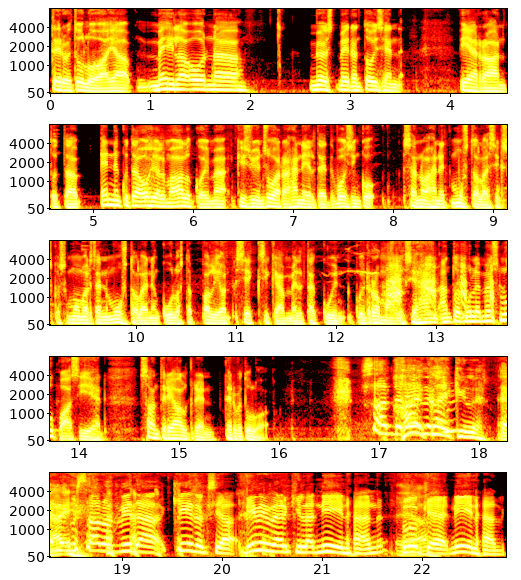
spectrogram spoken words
tervetuloa. Ja meillä on äh, myös meidän toisen vieraan, tota, ennen kuin tämä ohjelma alkoi, mä kysyin suoraan häneltä, että voisinko sanoa hänet mustalaiseksi, koska mun mielestä mustalainen kuulostaa paljon seksikämmeltä kuin, kuin romaaniksi. Hän antoi mulle myös lupaa siihen. Santeri Algren, tervetuloa. Santeri, Hai ennen kaikille. Ennen kuin sanot mitä, kiitoksia. Nimimerkillä Niinhän lukee Niinhän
